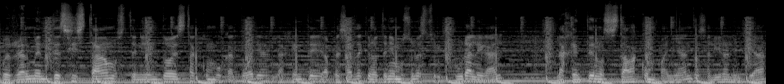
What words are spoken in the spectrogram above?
pues realmente sí estábamos teniendo esta convocatoria. La gente, a pesar de que no teníamos una estructura legal, la gente nos estaba acompañando a salir a limpiar.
